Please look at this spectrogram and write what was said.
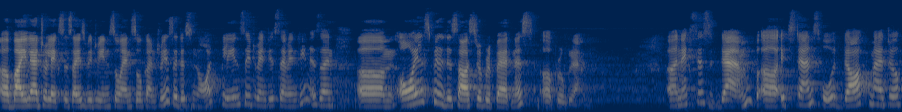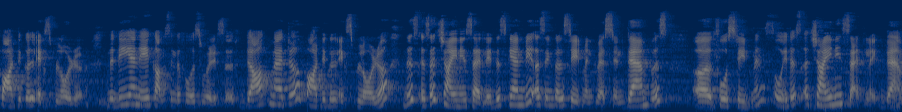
a bilateral exercise between so and so countries. It is not. Clean Sea 2017 is an um, oil spill disaster preparedness uh, program. Uh, next is DAMP. Uh, it stands for Dark Matter Particle Explorer. The DNA comes in the first word itself. Dark Matter Particle Explorer. This is a Chinese satellite. This can be a single statement question. DAMP is uh, four statements. So it is a Chinese satellite, DAM.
